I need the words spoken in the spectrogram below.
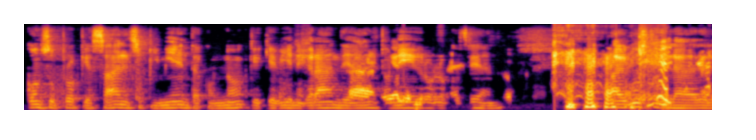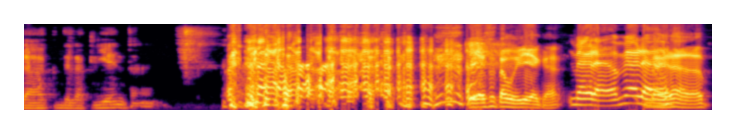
con su propia sal, su pimienta, con, ¿no? que, viene grande, ah, alto, negro, lo que sea, al gusto de la, de la, de la clienta. eso está muy bien, ¿eh? Me agrada, me agrada. Me agrada.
